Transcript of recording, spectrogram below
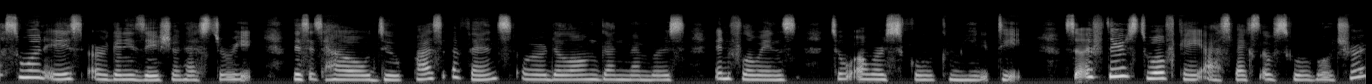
last one is organization history. This is how do past events or the long gone members influence to our school community. So if there's 12k aspects of school culture,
